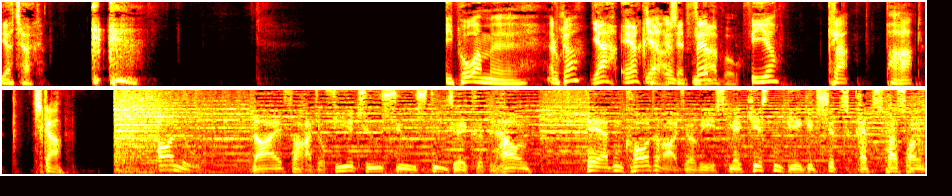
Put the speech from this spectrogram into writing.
Ja, tak. Vi er på om... Øh, er du klar? Jeg er klar. ja, Sæt den fem, på. fire, klar, parat, skarp. Og nu, live fra Radio 24 Studio i København. Her er den korte radiovis med Kirsten Birgit Schøtzgrads Hasholm.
